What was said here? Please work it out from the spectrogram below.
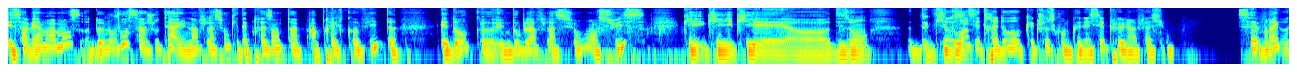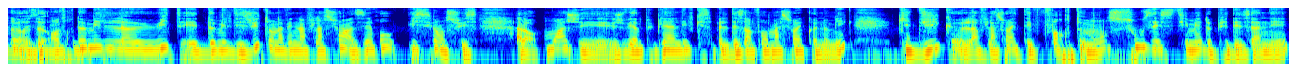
et ça vient vraiment de nouveau s'ajouter à une inflation qui était présente après le Covid, et donc une double inflation en Suisse qui, qui, qui est, euh, disons, qui Ça doit. C'est très doux, quelque chose qu'on ne connaissait plus, l'inflation. C'est vrai que entre 2008 et 2018, on avait une inflation à zéro ici en Suisse. Alors moi, j'ai, je viens de publier un livre qui s'appelle Désinformation économique, qui dit que l'inflation a été fortement sous-estimée depuis des années.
